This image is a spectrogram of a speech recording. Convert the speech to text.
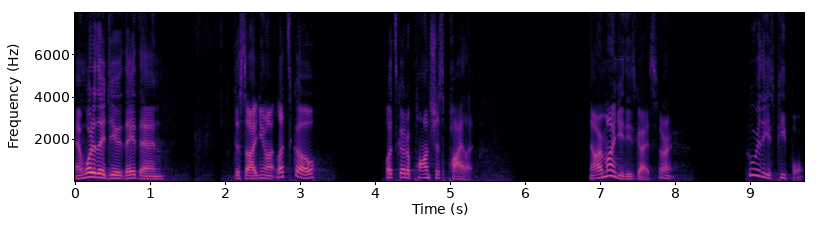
And what do they do? They then decide, you know what, let's go. Let's go to Pontius Pilate. Now, I remind you, these guys, all right, who are these people?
